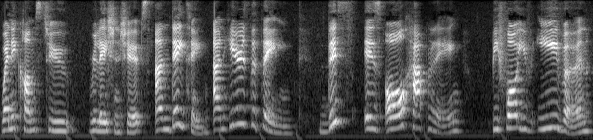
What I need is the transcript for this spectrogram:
when it comes to relationships and dating. And here's the thing, this is all happening before you've even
